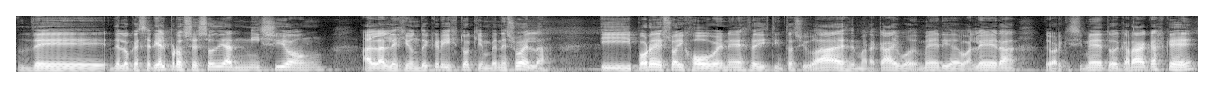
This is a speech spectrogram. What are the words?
de, de lo que sería el proceso de admisión a la Legión de Cristo aquí en Venezuela. Y por eso hay jóvenes de distintas ciudades, de Maracaibo, de Mérida, de Valera, de Barquisimeto, de Caracas, que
